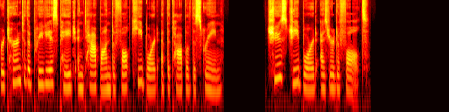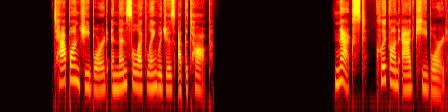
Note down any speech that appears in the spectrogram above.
return to the previous page and tap on Default Keyboard at the top of the screen. Choose Gboard as your default. Tap on Gboard and then select Languages at the top. Next, click on Add Keyboard.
